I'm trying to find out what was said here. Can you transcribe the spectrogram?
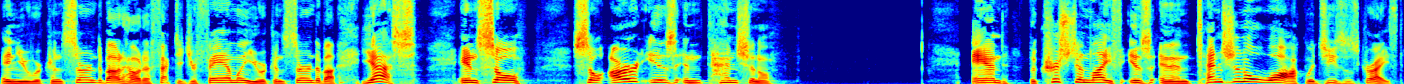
and you were concerned about how it affected your family. You were concerned about, yes. And so, so art is intentional. And the Christian life is an intentional walk with Jesus Christ.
